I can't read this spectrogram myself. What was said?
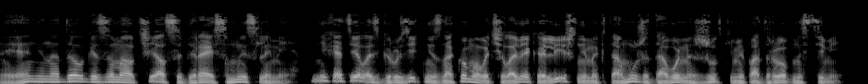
Я ненадолго замолчал, собираясь с мыслями. Не хотелось грузить незнакомого человека лишним и к тому же довольно жуткими подробностями.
